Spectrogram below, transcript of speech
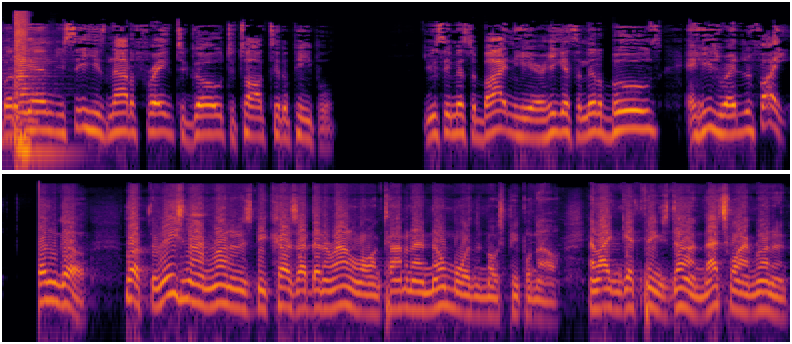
But again, you see, he's not afraid to go to talk to the people. You see Mr. Biden here, he gets a little booze and he's ready to fight. Let him go. Look, the reason I'm running is because I've been around a long time and I know more than most people know. And I can get things done. That's why I'm running.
